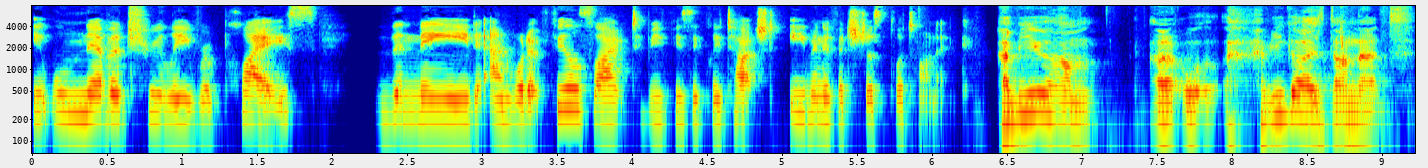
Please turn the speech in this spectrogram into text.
it will never truly replace the need and what it feels like to be physically touched, even if it's just platonic. Have you um uh, have you guys done that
